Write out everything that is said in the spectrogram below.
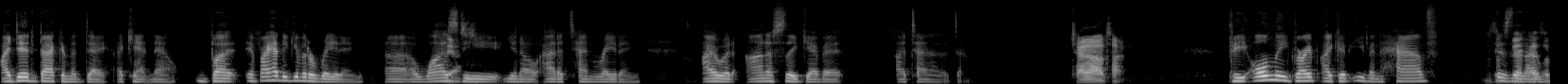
I did back in the day. I can't now. But if I had to give it a rating, uh, a WASD, you know, out of ten rating, I would honestly give it a ten out of ten. Ten out of ten. The only gripe I could even have That's is big- that I, that's a-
